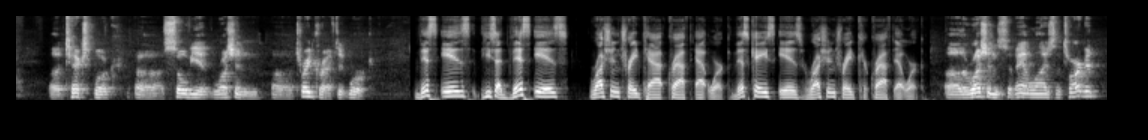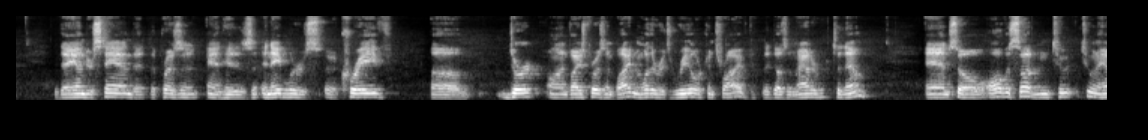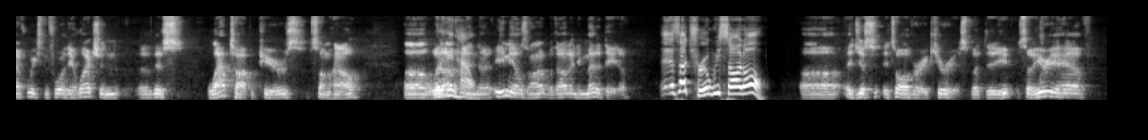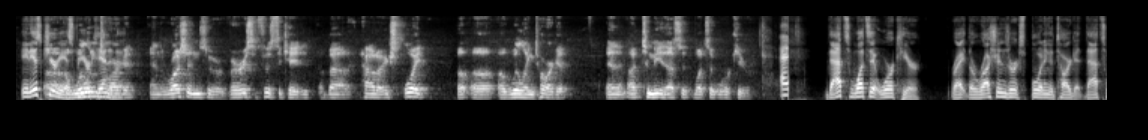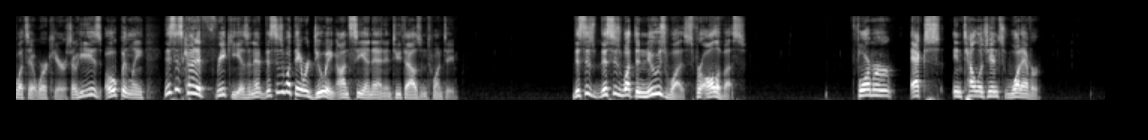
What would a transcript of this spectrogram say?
uh, textbook uh, Soviet Russian uh, tradecraft at work. This is, he said, this is Russian tradecraft at work. This case is Russian tradecraft at work. Uh, the Russians have analyzed the target. They understand that the president and his enablers uh, crave uh, dirt on Vice President Biden, whether it's real or contrived, it doesn't matter to them. And so all of a sudden, two, two and a half weeks before the election, uh, this laptop appears somehow uh, without and, uh, emails on it without any metadata. That's not true. We saw it all. Uh, it just it's all very curious. But the, so here you have It is curious uh, a for your willing candidate. target, and the Russians who are very sophisticated about how to exploit a, a, a willing target. And uh, to me, that's what's at work here. That's what's at work here, right? The Russians are exploiting a target. That's what's at work here. So he is openly, this is kind of freaky, isn't it? This is what they were doing on CNN in 2020. This is this is what the news was for all of us. Former ex intelligence, whatever.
